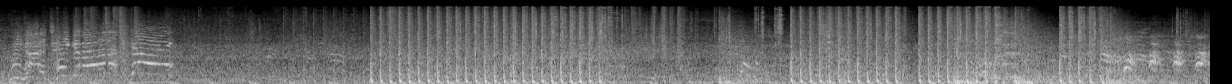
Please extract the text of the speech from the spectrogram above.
We gotta take him out of the sky! Target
